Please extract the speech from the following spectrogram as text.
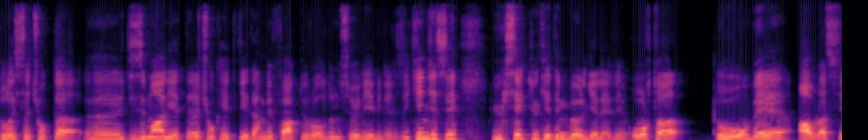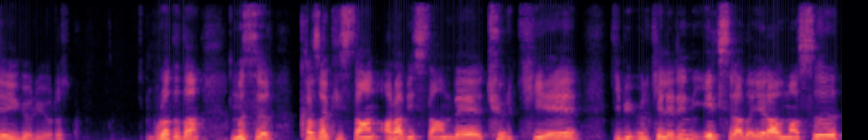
dolayısıyla çok da e, gizli maliyetlere çok etki eden bir faktör olduğunu söyleyebiliriz. İkincisi yüksek tüketim bölgeleri. Orta Doğu ve Avrasya'yı görüyoruz. Burada da Mısır, Kazakistan, Arabistan ve Türkiye gibi ülkelerin ilk sırada yer alması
